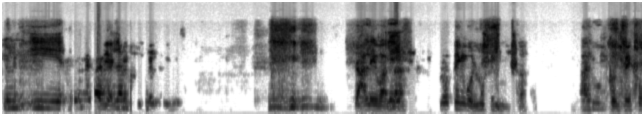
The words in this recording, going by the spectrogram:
Y, un- y la- Dale, banda. No tengo luz en mi casa. ¿Algún consejo?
